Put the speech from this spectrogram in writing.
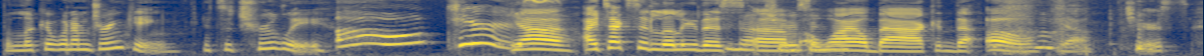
But look at what I'm drinking. It's a truly. Oh, cheers. Yeah, I texted Lily this um, a while back. That oh yeah, cheers.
